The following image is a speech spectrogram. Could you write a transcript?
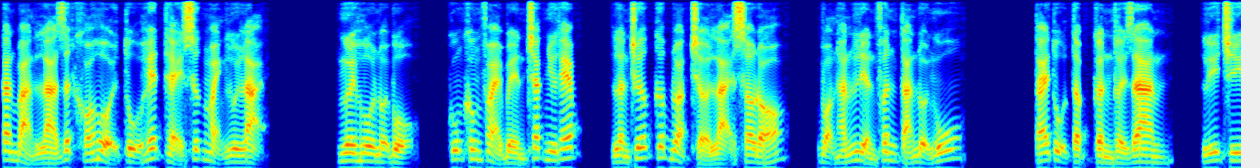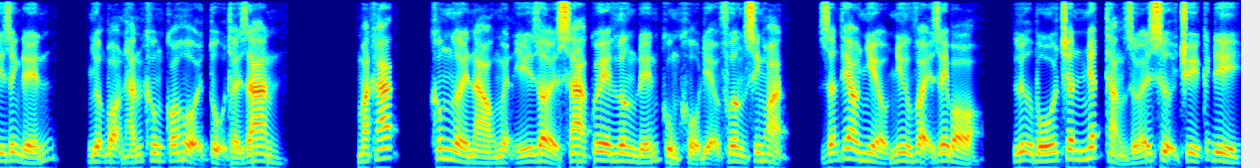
căn bản là rất khó hội tụ hết thể sức mạnh lui lại. Người hồ nội bộ cũng không phải bền chắc như thép, lần trước cướp đoạt trở lại sau đó, bọn hắn liền phân tán đội ngũ. Tái tụ tập cần thời gian, lý trí dinh đến nhuộm bọn hắn không có hội tụ thời gian. Mặt khác, không người nào nguyện ý rời xa quê hương đến cùng khổ địa phương sinh hoạt, dẫn theo nhiều như vậy dây bò, lữ bố chân nhất thẳng dưới sự truy kích đi,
